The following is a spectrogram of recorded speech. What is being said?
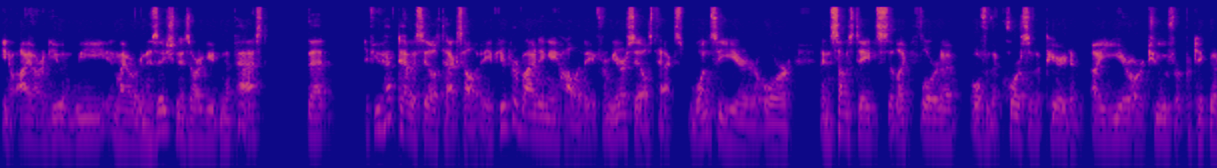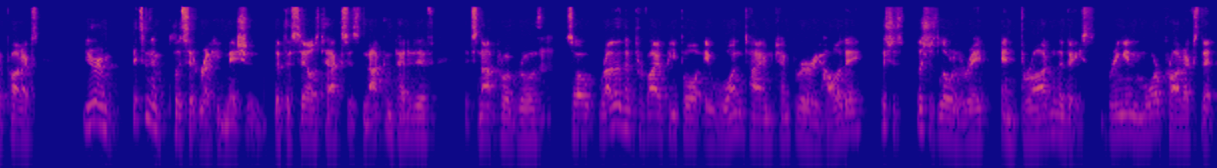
you know, I argue, and we in my organization has argued in the past that if you have to have a sales tax holiday, if you're providing a holiday from your sales tax once a year, or in some states like Florida, over the course of a period of a year or two for particular products, you're it's an implicit recognition that the sales tax is not competitive It's not pro growth. Mm-hmm. So rather than provide people a one-time temporary holiday, let's just let's just lower the rate and broaden the base. Bring in more products that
